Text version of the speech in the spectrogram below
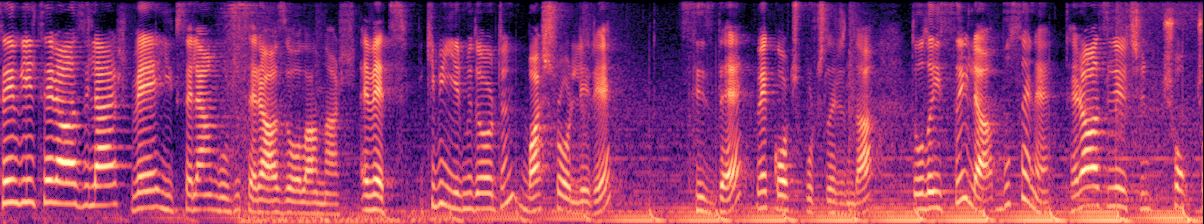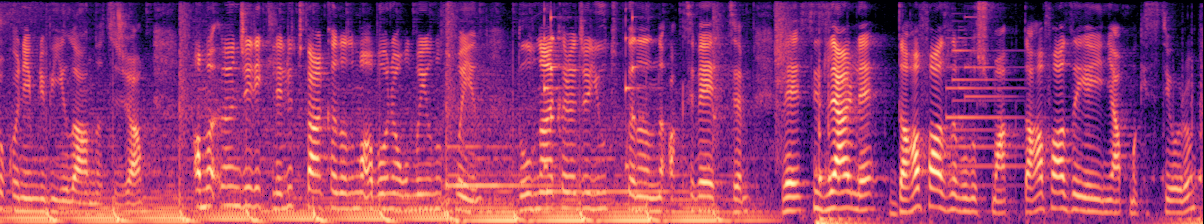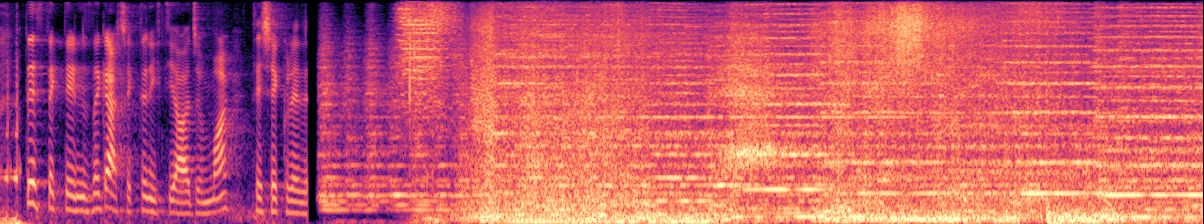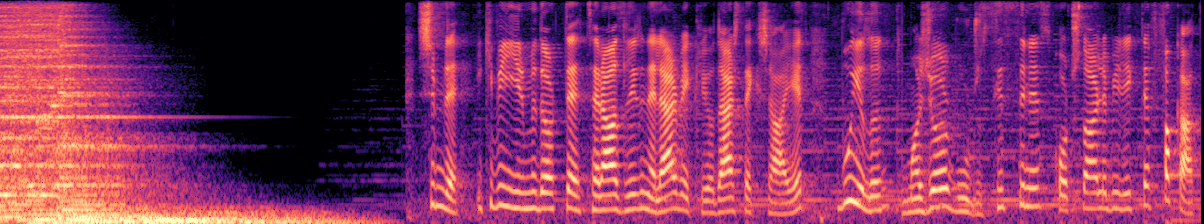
Sevgili teraziler ve yükselen burcu terazi olanlar. Evet, 2024'ün başrolleri sizde ve koç burçlarında. Dolayısıyla bu sene teraziler için çok çok önemli bir yılı anlatacağım. Ama öncelikle lütfen kanalıma abone olmayı unutmayın. Dolunay Karaca YouTube kanalını aktive ettim ve sizlerle daha fazla buluşmak, daha fazla yayın yapmak istiyorum. Desteklerinize gerçekten ihtiyacım var. Teşekkür ederim. Şimdi 2024'te terazileri neler bekliyor dersek şayet bu yılın majör burcu sizsiniz koçlarla birlikte fakat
